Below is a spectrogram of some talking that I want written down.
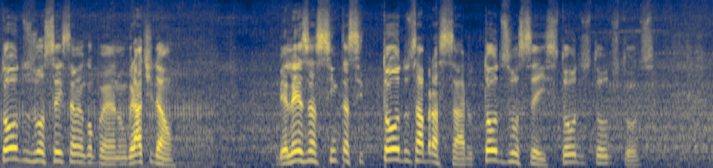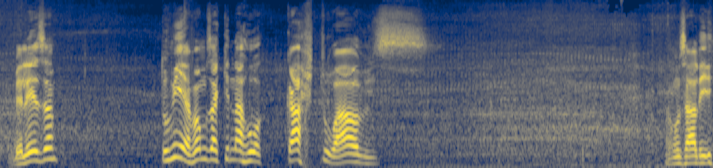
todos vocês que estão me acompanhando. Gratidão. Beleza? Sinta-se todos abraçados. Todos vocês. Todos, todos, todos. Beleza? Turminha, vamos aqui na rua Castro Alves. Vamos ali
